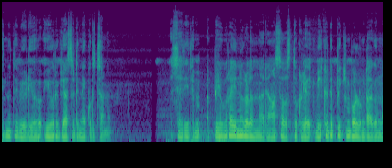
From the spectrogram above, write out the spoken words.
ഇന്നത്തെ വീഡിയോ യൂറിക് ആസിഡിനെ കുറിച്ചാണ് ശരീരം പ്യൂറൈനുകൾ എന്ന രാസവസ്തുക്കളെ വിഘടിപ്പിക്കുമ്പോൾ ഉണ്ടാകുന്ന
